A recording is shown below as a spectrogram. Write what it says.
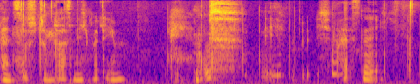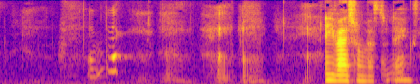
Meinst du, stimmt was nicht mit ihm? Ich weiß nicht. Ich weiß schon, was du denkst.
